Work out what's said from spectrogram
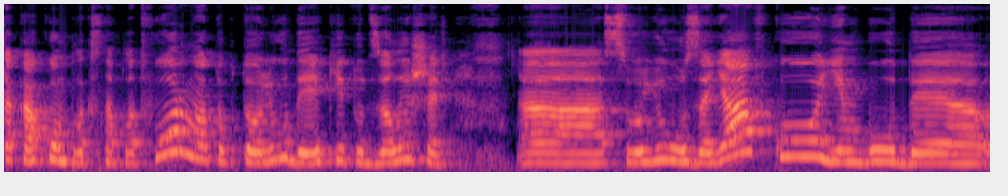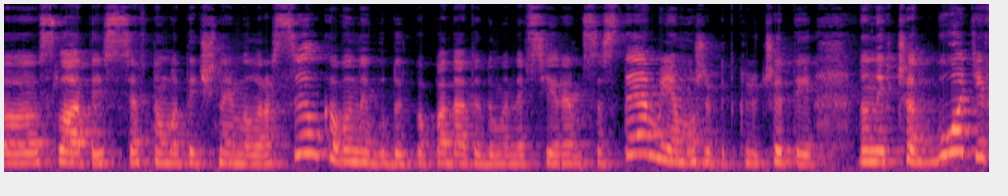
така комплексна платформа, тобто люди, які тут залишать свою заявку, їм буде е, слатись автоматична email-розсилка, вони будуть попадати до мене в crm системи я можу підключити до них чат-ботів,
